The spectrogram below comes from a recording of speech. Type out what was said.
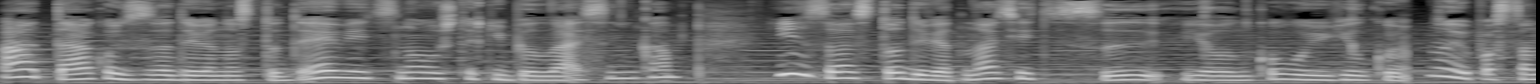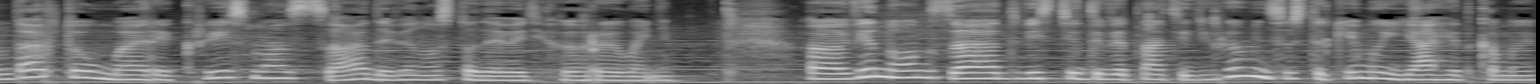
а також за 99, знову ж таки, білесенька. І за 119 з ялинковою гілкою. Ну і по стандарту Merry Christmas за 99 гривень. Е, вінок за 219 гривень з ось такими ягідками.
